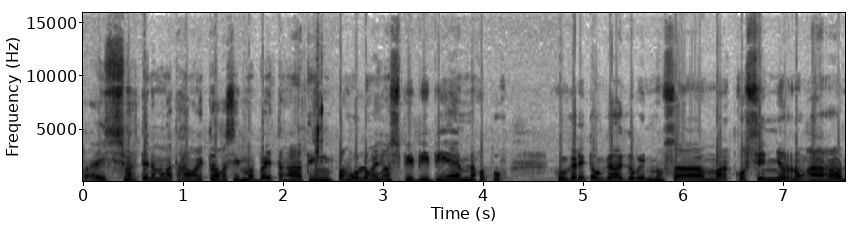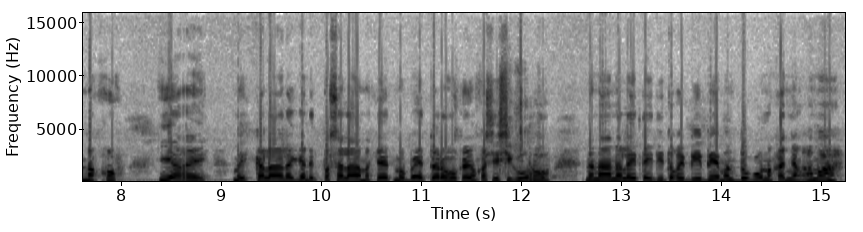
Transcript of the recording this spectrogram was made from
Ay swerte ng mga tao ito kasi mabait ang ating Pangulo ngayon, si PBBM. Naku po, kung ganito ang gagawin mo sa Marcos Senior nung araw, nako, iyari, may kalalagyan at pasalamat kayo at mabait. Pero huwag kayong kasi siguro, nananalay tayo dito kay BBM, ang dugo ng kanyang ama.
